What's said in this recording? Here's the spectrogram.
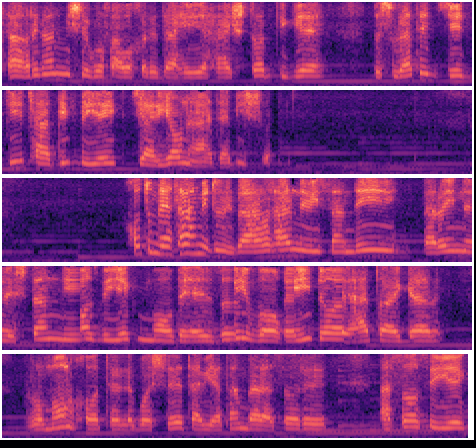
تقریبا میشه گفت اواخر دهه هشتاد دیگه به صورت جدی تبدیل به یک جریان ادبی شد. خودتون بهتر می‌دونید. به هر حال هر نویسنده برای نوشتن نیاز به یک مابعضای واقعی داره. حتی اگر رمان خاطره باشه طبیعتا بر اثر اساس یک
